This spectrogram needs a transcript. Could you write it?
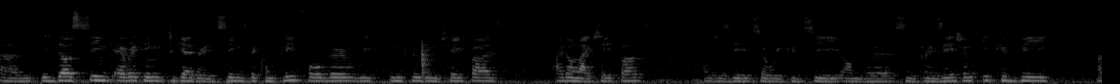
um, it does sync everything together. It syncs the complete folder with including shapefiles. I don't like shapefiles. I just did it so we could see on the synchronization. It could be a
